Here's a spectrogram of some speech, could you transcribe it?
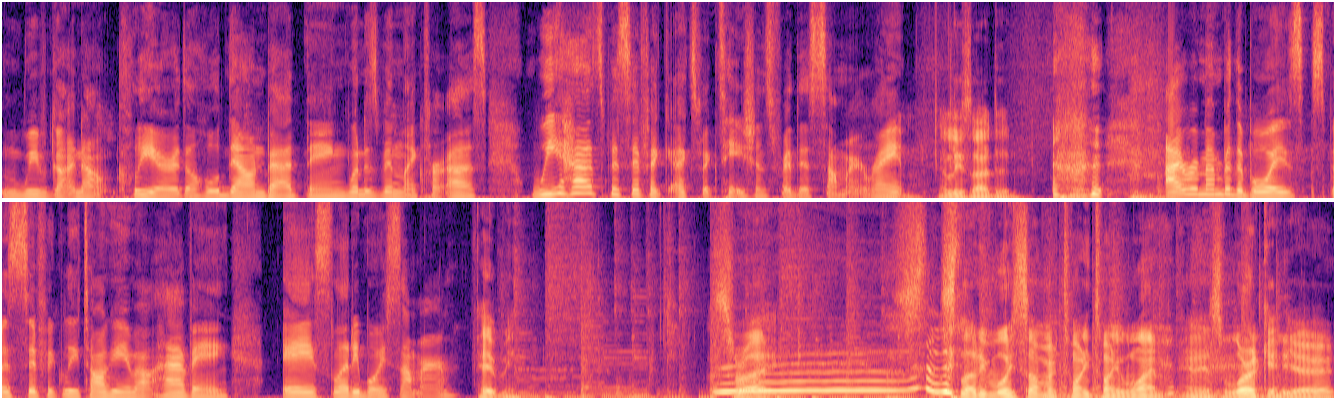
we've gotten out clear the whole down bad thing, what has been like for us, we had specific expectations for this summer, right? at least I did. I remember the boys specifically talking about having a slutty boy summer. Hit me. That's right. Slutty Boy Summer 2021, and it's working. yeah.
